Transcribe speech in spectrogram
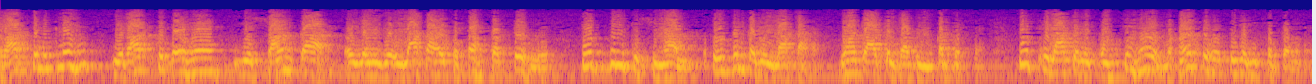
عراق سے نکلے ہیں۔ عراق سے گئے ہیں۔ یہ شام کا یعنی جو علاقہ ہے، سطح کرتے ہوئے اردن کے شمال، اردن کا جو علاقہ ہے جہاں پہ آج کل بیت المقدس ہے، اس علاقے میں پہنچے ہیں اور وہاں سے ہوتے ہوئے مصر گئے ہیں۔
